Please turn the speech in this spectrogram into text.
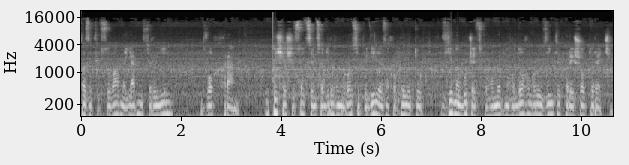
та зафіксував наявність руїн двох храмів. У 1672 році Поділля захопили турки. Згідно Бучацького мирного договору, Зіньків перейшов Туреччину.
